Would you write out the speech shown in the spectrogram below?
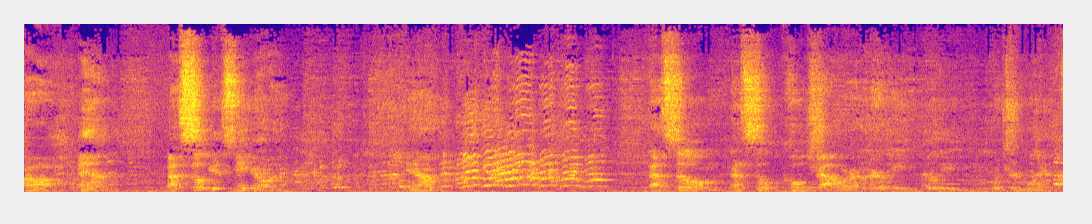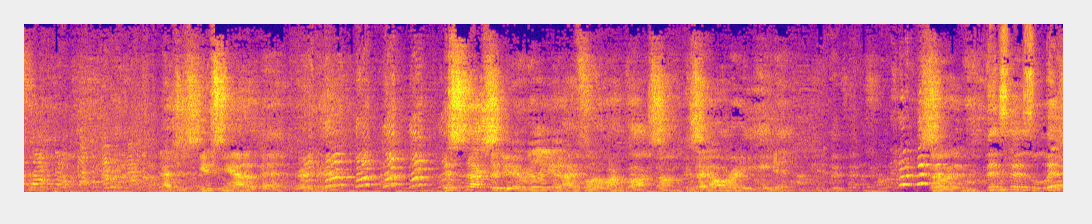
Oh man, that still gets me going. You know? That's still that's still cold shower on an early early winter morning for me. That just gets me out of bed right there. This would actually be a really good iPhone alarm clock song because I already hate it. So This is Limp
